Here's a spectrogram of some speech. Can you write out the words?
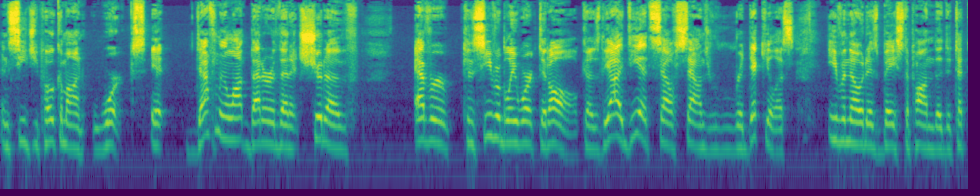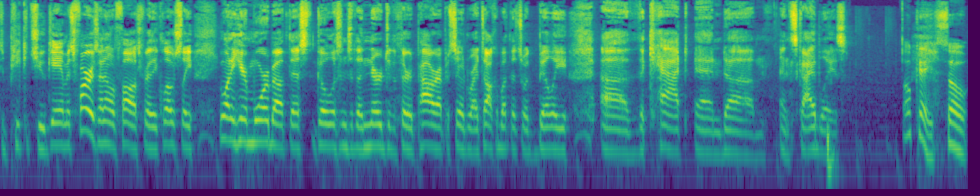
and CG Pokemon works. It definitely a lot better than it should have ever conceivably worked at all because the idea itself sounds ridiculous even though it is based upon the Detective Pikachu game. As far as I know, it follows fairly closely. You want to hear more about this, go listen to the Nerd to the Third Power episode where I talk about this with Billy, uh, the cat, and um, and Skyblaze. Okay, so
